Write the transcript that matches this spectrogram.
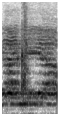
Capitania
